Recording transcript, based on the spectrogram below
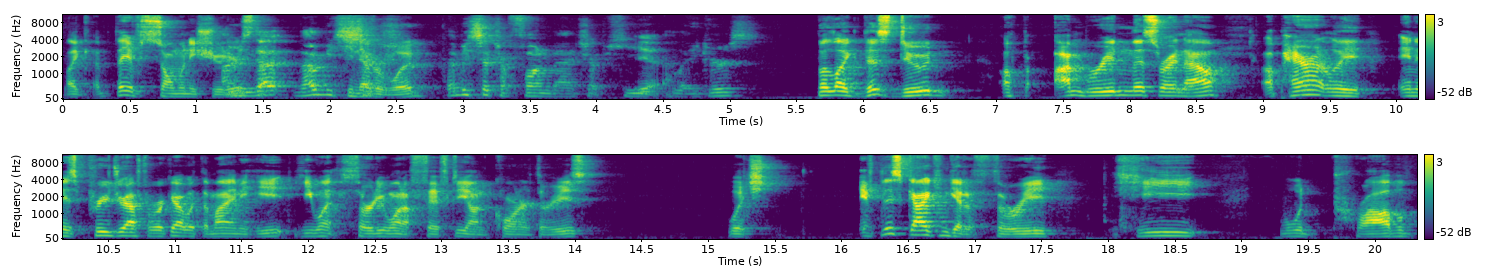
Like they have so many I shooters mean, that, that that would be he such, never would. That'd be such a fun matchup. Heat Yeah. Lakers. But like this dude, I'm reading this right now. Apparently, in his pre-draft workout with the Miami Heat, he went 31 of 50 on corner threes. Which, if this guy can get a three, he would probably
